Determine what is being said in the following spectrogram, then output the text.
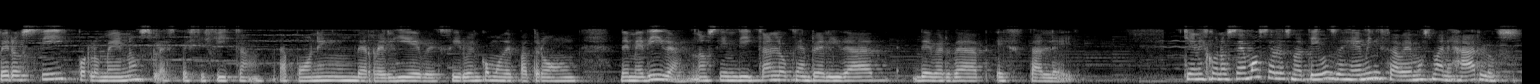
pero sí por lo menos la especifican, la ponen de relieve, sirven como de patrón, de medida, nos indican lo que en realidad de verdad es esta ley. Quienes conocemos a los nativos de Géminis sabemos manejarlos,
